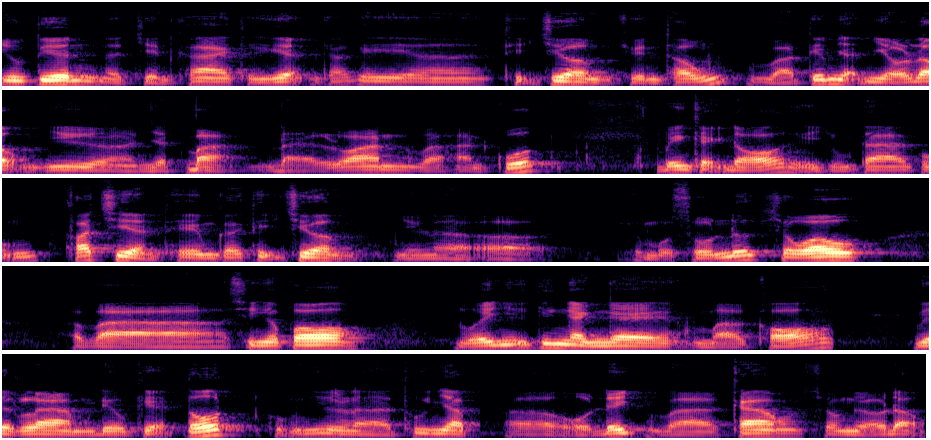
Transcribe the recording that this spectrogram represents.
ưu tiên là triển khai thực hiện các cái ờ, thị trường truyền thống và tiếp nhận nhiều lao động như Nhật Bản, Đài Loan và Hàn Quốc. Bên cạnh đó thì chúng ta cũng phát triển thêm các thị trường như là ở một số nước châu Âu và Singapore với những cái ngành nghề mà có việc làm điều kiện tốt cũng như là thu nhập ờ, ổn định và cao cho người lao động.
